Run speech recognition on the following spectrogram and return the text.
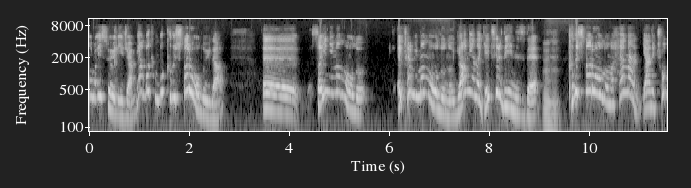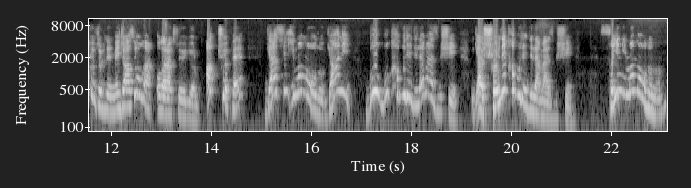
orayı söyleyeceğim. Ya bakın bu Kılıçdaroğlu'yla e, Sayın İmamoğlu Ekrem İmamoğlu'nu yan yana getirdiğinizde Hı hı. Kılıçdaroğlu'nu hemen yani çok özür dilerim mecazi ola- olarak söylüyorum. At çöpe gelsin İmamoğlu. Yani bu bu kabul edilemez bir şey. Ya şöyle kabul edilemez bir şey. Sayın İmamoğlu'nun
